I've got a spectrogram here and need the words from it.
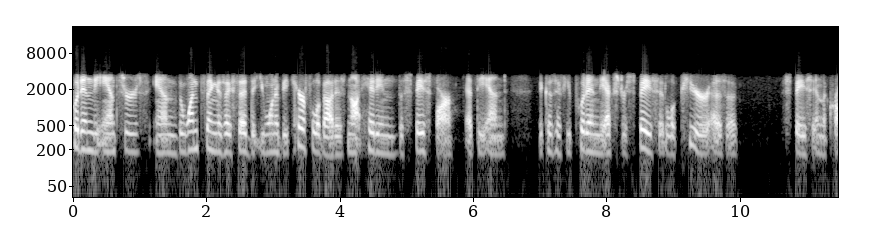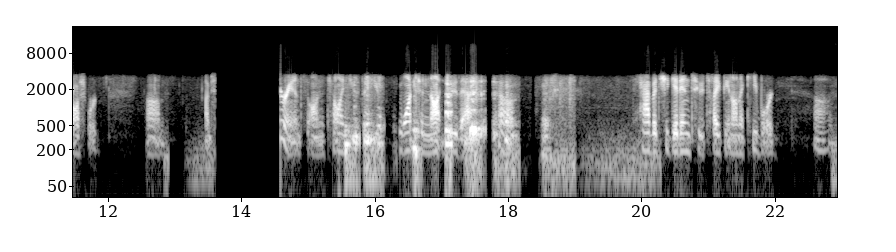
put in the answers. And the one thing, as I said, that you want to be careful about is not hitting the space bar at the end, because if you put in the extra space, it'll appear as a space in the crossword. Um, I'm experience on telling you that you want to not do that. Um, habits you get into typing on a keyboard. Um,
